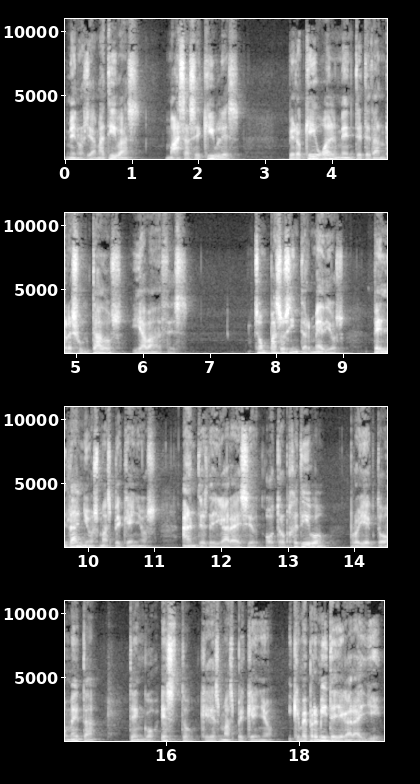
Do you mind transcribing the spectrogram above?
menos llamativas, más asequibles, pero que igualmente te dan resultados y avances. Son pasos intermedios, peldaños más pequeños. Antes de llegar a ese otro objetivo, proyecto o meta, tengo esto que es más pequeño y que me permite llegar allí.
